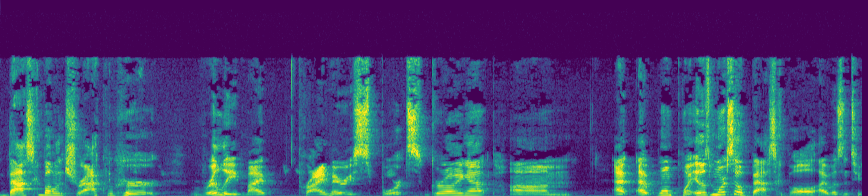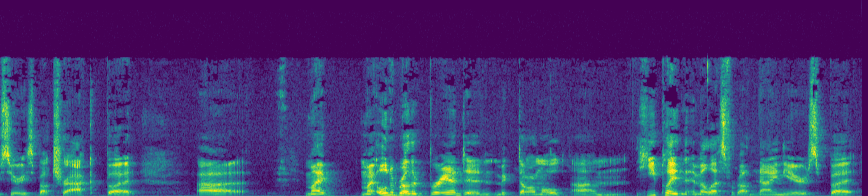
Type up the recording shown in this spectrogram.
basketball and track were really my primary sports growing up. Um, at, at one point it was more so basketball. I wasn't too serious about track but uh, my my older brother brandon mcdonald um, he played in the mls for about nine years but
